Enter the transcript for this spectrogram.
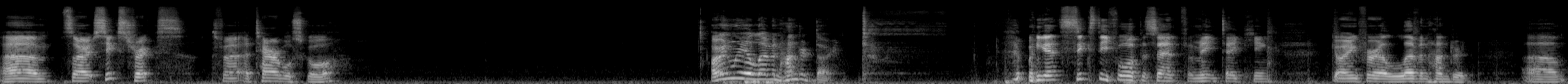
Um, so, six tricks for a terrible score. Only 1100 though. we get 64% for me taking going for 1100. Um,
